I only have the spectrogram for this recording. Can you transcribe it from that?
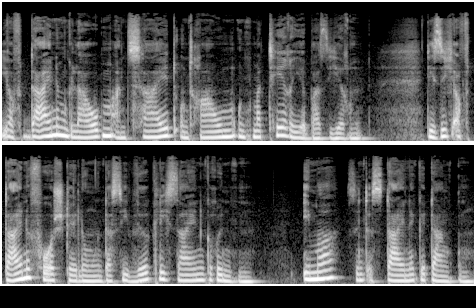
die auf deinem Glauben an Zeit und Raum und Materie basieren, die sich auf deine Vorstellungen, dass sie wirklich seien, gründen. Immer sind es deine Gedanken.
